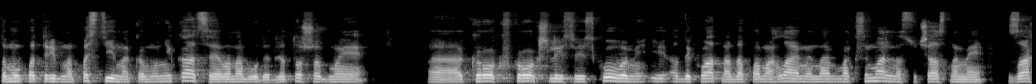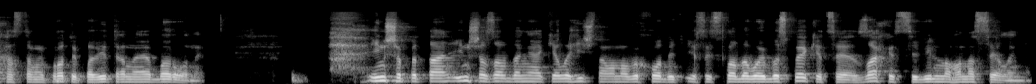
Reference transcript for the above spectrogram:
Тому потрібна постійна комунікація. Вона буде для того, щоб ми е, крок в крок йшли з військовими і адекватно допомогла їм максимально сучасними захистами протиповітряної оборони. Інше питання, інше завдання, яке логічно воно виходить із складової безпеки, це захист цивільного населення.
